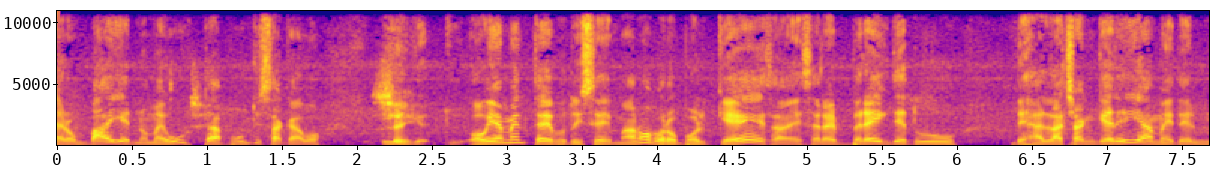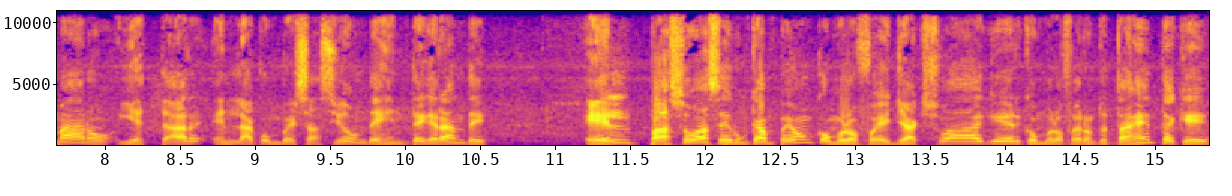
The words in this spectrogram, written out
Iron Bayer no me gusta, punto y se acabó. Y Sí. yo- obviamente pues, tú dices, mano, pero ¿por qué? ¿Sabes? Ese era el break de tú dejar la changuería, meter mano y estar en la conversación de gente grande. Él pasó a ser un campeón como lo fue Jack Swagger, como lo fueron toda esta gente que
